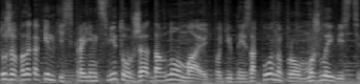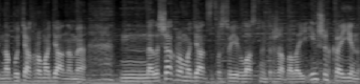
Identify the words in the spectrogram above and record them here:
дуже велика кількість країн світу вже давно мають подібний закон про можливість набуття громадянами не лише громадянства своєї власної держави, але й інших країн.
